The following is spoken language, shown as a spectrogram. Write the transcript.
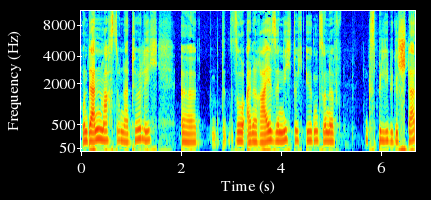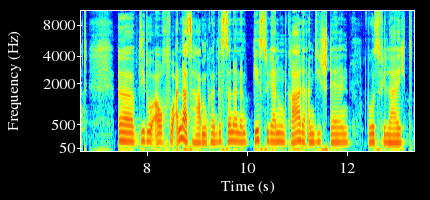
Und dann machst du natürlich äh, so eine Reise nicht durch irgendeine so x-beliebige Stadt, äh, die du auch woanders haben könntest, sondern dann gehst du ja nun gerade an die Stellen, wo es vielleicht,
